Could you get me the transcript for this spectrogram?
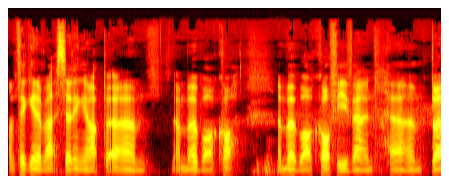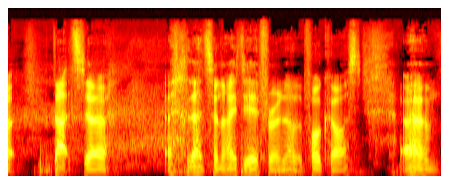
I'm thinking about setting up um, a mobile co- a mobile coffee van, um, but that's uh, that's an idea for another podcast. Um,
